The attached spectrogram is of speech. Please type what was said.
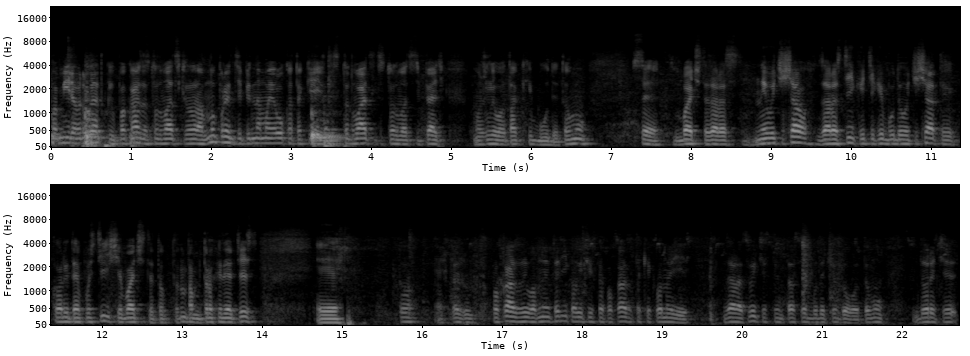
поміряв рулеткою, показує 120 кг. Ну, в принципі, на моє око таке 120-125, можливо, так і буде. Тому все, бачите, зараз не вичищав, зараз тільки-тільки буду вичищати, корита пустіще, бачите, тобто, ну там трохи є. То, я ж кажу, показую вам не тоді, коли чисто показую, так як воно є. Зараз вичистимо та все буде чудово. Тому, до речі,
